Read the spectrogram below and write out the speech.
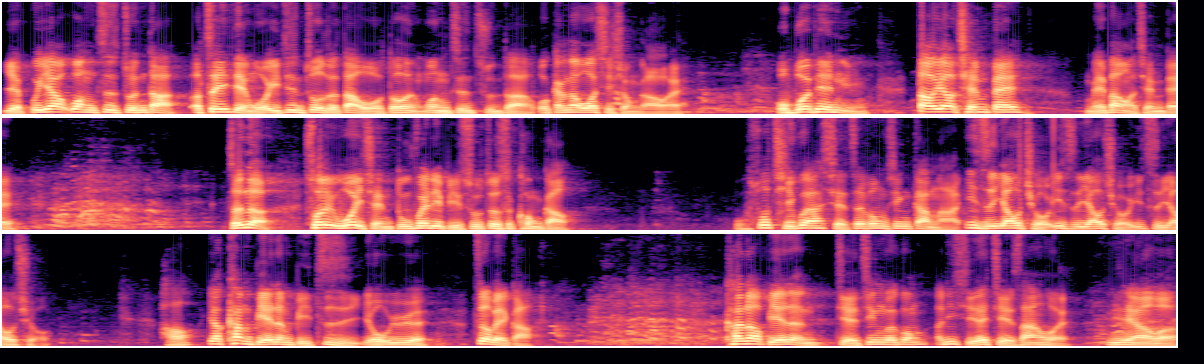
也不要妄自尊大，呃，这一点我已经做得到，我都很妄自尊大。我刚刚我是上高哎，我不会骗你，倒要谦卑，没办法谦卑，真的。所以我以前读腓利比书就是控告，我说奇怪，他写这封信干嘛？一直要求，一直要求，一直要求。好，要看别人比自己优越，这位搞。看到别人解经为公，啊，你写在解三回，你听到吗？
